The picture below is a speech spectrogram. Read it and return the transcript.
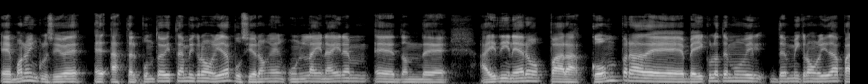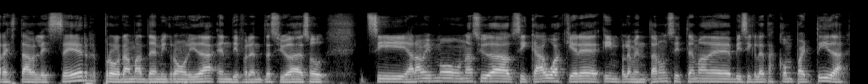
Eh, bueno, inclusive eh, hasta el punto de vista de micromovilidad pusieron en un line item eh, donde hay dinero para compra de vehículos de, de micromovilidad para establecer programas de micromovilidad en diferentes ciudades. si ahora mismo una ciudad, si Caguas quiere implementar un sistema de bicicletas compartidas,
